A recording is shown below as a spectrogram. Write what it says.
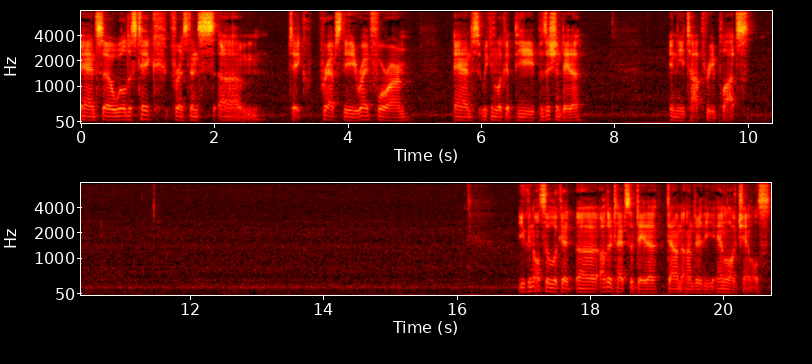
and so we'll just take, for instance, um, take perhaps the right forearm, and we can look at the position data in the top three plots. You can also look at uh, other types of data down under the analog channels.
